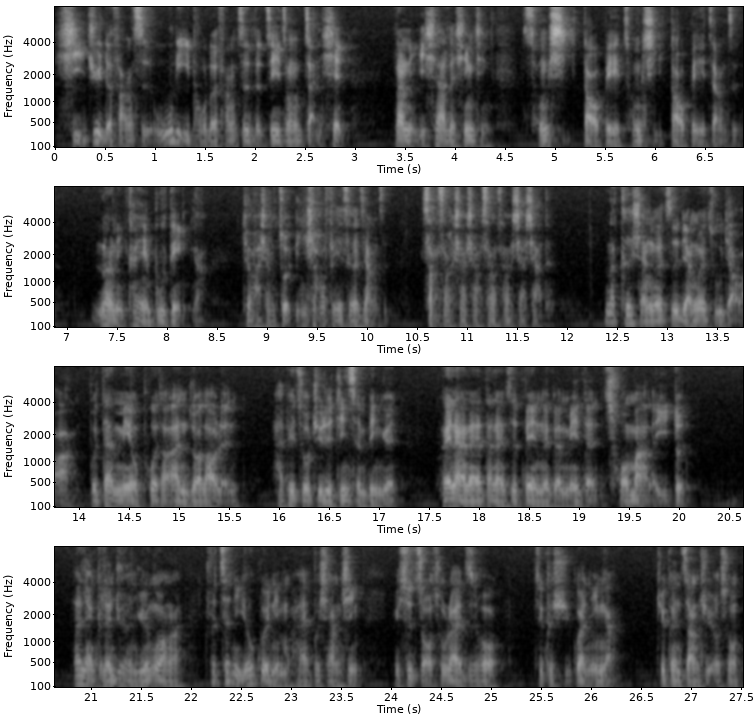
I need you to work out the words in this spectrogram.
喜剧的方式、无厘头的方式的这种展现，让你一下的心情从喜到悲，从喜到悲这样子，让你看一部电影啊，就好像坐云霄飞车这样子，上上下下、上上下下的。那可想而知，两位主角啊，不但没有破到案抓到人，还被捉去了精神病院。回来呢，当然是被那个梅等臭骂了一顿。那两个人就很冤枉啊，说真的有鬼，你们还不相信？于是走出来之后。这个许冠英啊，就跟张学友说：“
